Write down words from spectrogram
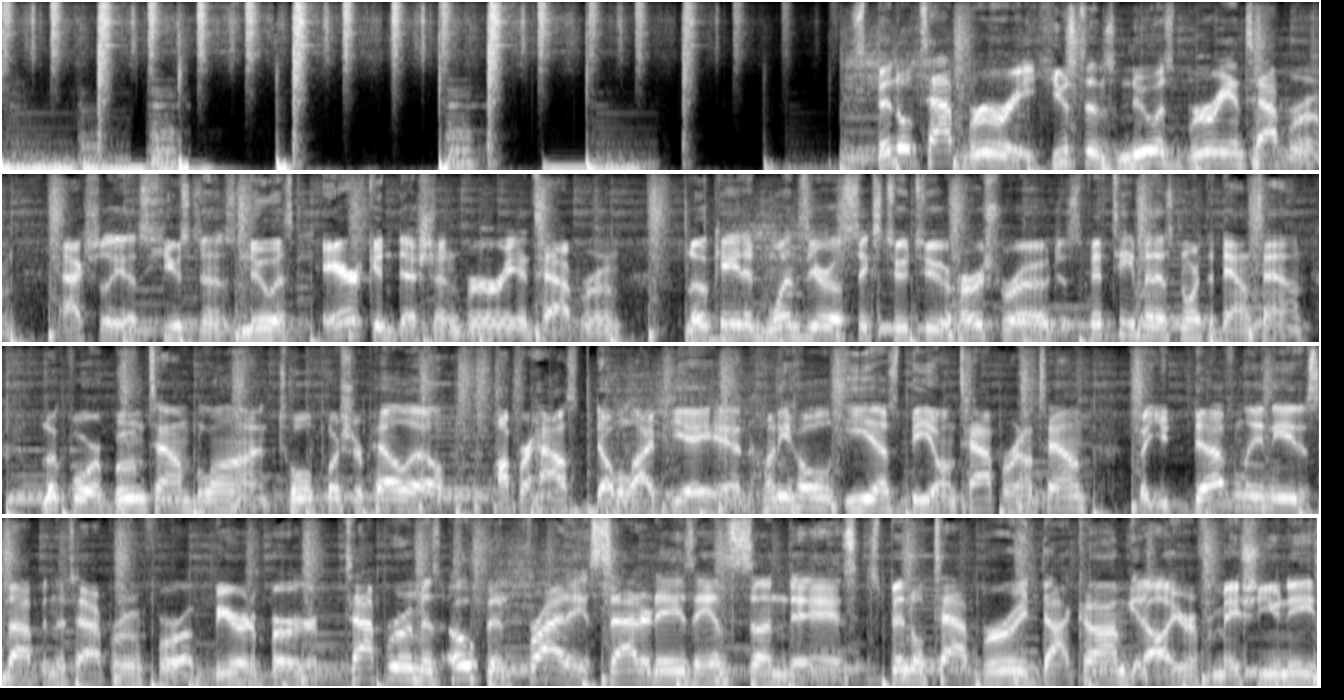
Spindle Tap Brewery, Houston's newest brewery and tap room. Actually, it's Houston's newest air conditioned brewery and tap room. Located 10622 Hirsch Road, just 15 minutes north of downtown. Look for Boomtown Blonde, Tool Pusher Pale Ale, Hopper House Double IPA, and Honey Hole ESB on tap around town. But you definitely need to stop in the tap room for a beer and a burger. Tap room is open Fridays, Saturdays, and Sundays. SpindleTapBrewery.com. Get all your information you need.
